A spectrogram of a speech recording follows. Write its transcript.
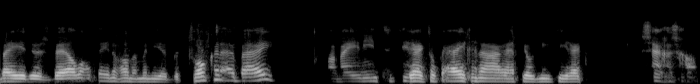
ben je dus wel op een of andere manier betrokken erbij, maar ben je niet direct ook eigenaar, heb je ook niet direct zeggenschap.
